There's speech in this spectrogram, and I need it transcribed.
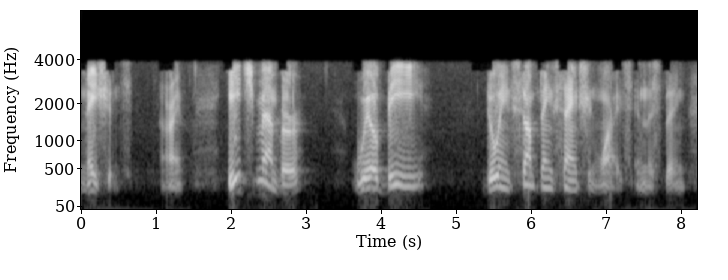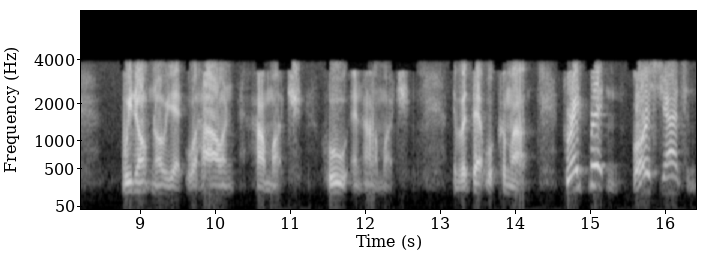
nations. All right, each member will be doing something sanction-wise in this thing. We don't know yet how and how much, who and how much. But that will come out. Great Britain, Boris Johnson,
